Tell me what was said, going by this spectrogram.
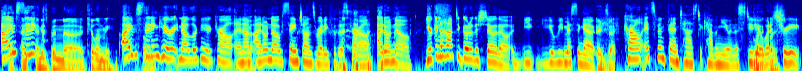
I'm and, sitting- and he's been uh, killing me. I'm So- sitting here right now looking at Karl, and I'm, I don't know if Saint John's ready for this, Karl. I don't know. You're going to have to go to the show, though. You, you'll be missing out. Exactly. Karl, it's been fantastic having you in the studio. What a treat.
